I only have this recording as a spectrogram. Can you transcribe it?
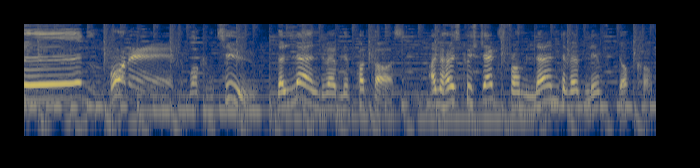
Good morning! Welcome to the Learn, Develop, Live podcast. I'm your host, Chris Jags from LearnDevelopLive.com.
